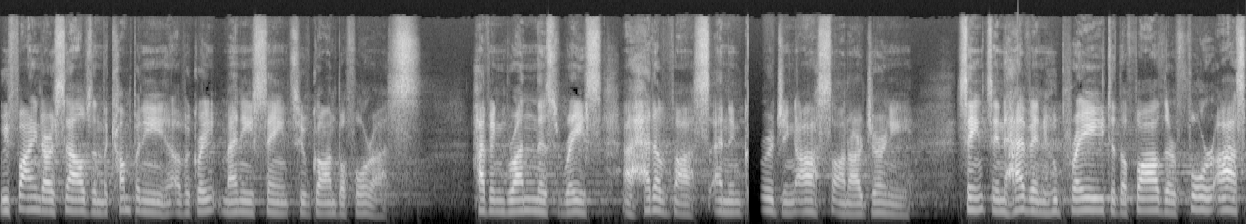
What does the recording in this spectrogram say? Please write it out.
We find ourselves in the company of a great many saints who've gone before us, having run this race ahead of us and encouraging us on our journey saints in heaven who pray to the Father for us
